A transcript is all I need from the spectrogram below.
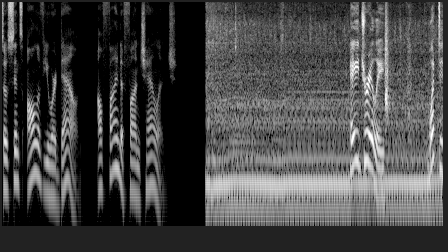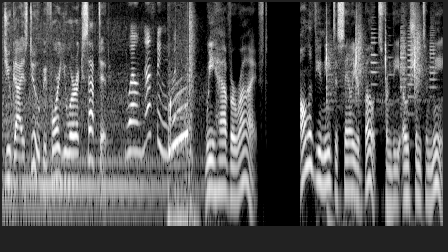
So since all of you are down, I'll find a fun challenge. Hey Drilly, what did you guys do before you were accepted? Well, nothing. We have arrived. All of you need to sail your boats from the ocean to me.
